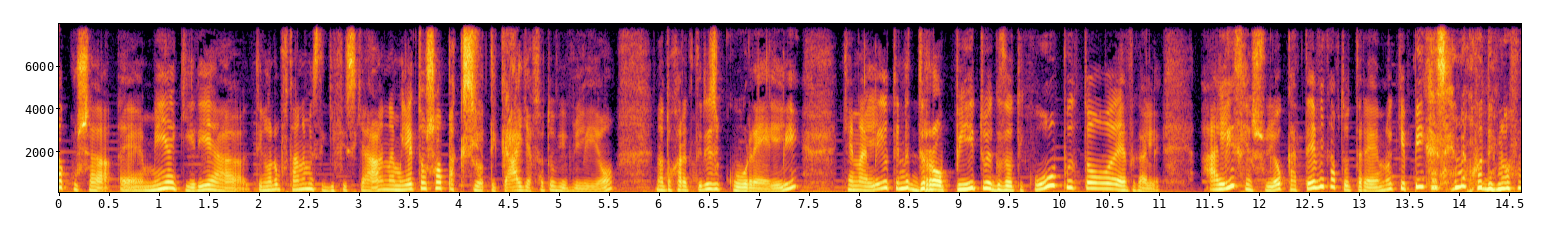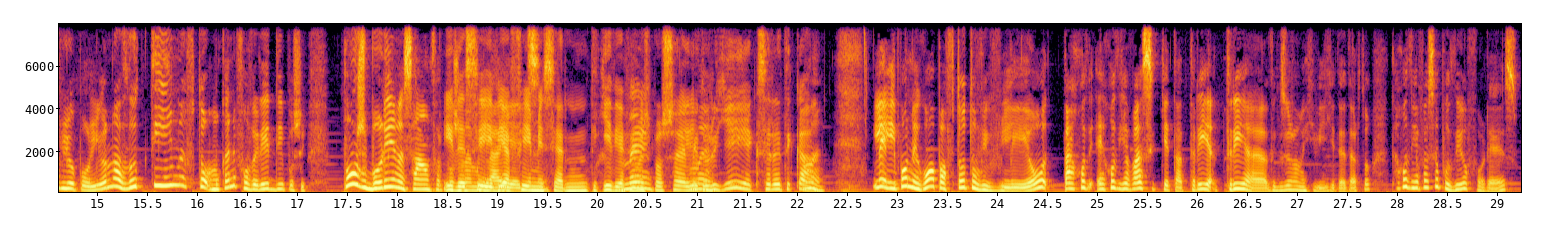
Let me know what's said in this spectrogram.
άκουσα ε, μια κυρία την ώρα που φτάναμε στην Κηφισιά να μιλάει τόσο απαξιωτικά για αυτό το βιβλίο, να το χαρακτηρίζει κουρέλι και να λέει ότι είναι ντροπή του εκδοτικού που το έβγαλε. Αλήθεια σου λέω, κατέβηκα από το τρένο και πήγα σε ένα κοντινό βιβλιοπωλείο να δω τι είναι αυτό. Μου κάνει φοβερή εντύπωση. Πώς μπορεί ένας άνθρωπος να μιλάει. η διαφήμιση, έτσι. αρνητική διαφήμιση, ναι, πώς ε, ναι. λειτουργεί, εξαιρετικά. Ναι. Λέει, λοιπόν, εγώ από αυτό το βιβλίο τα έχω, έχω διαβάσει και τα τρία, τρία, δεν ξέρω αν έχει βγει και τέταρτο, τα έχω διαβάσει από δύο φορές.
